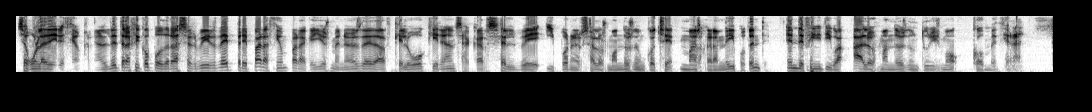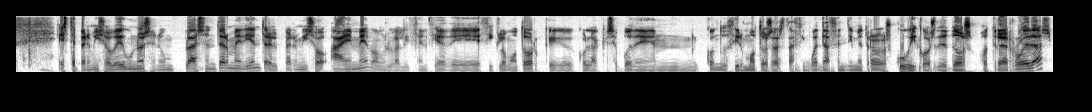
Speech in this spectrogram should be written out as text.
Según la Dirección General de Tráfico, podrá servir de preparación para aquellos menores de edad que luego quieran sacarse el B y ponerse a los mandos de un coche más grande y potente. En definitiva, a los mandos de un turismo convencional. Este permiso B1 será un plazo intermedio entre el permiso AM, vamos, la licencia de ciclomotor, que, con la que se pueden conducir motos hasta 50 centímetros cúbicos de dos o tres ruedas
